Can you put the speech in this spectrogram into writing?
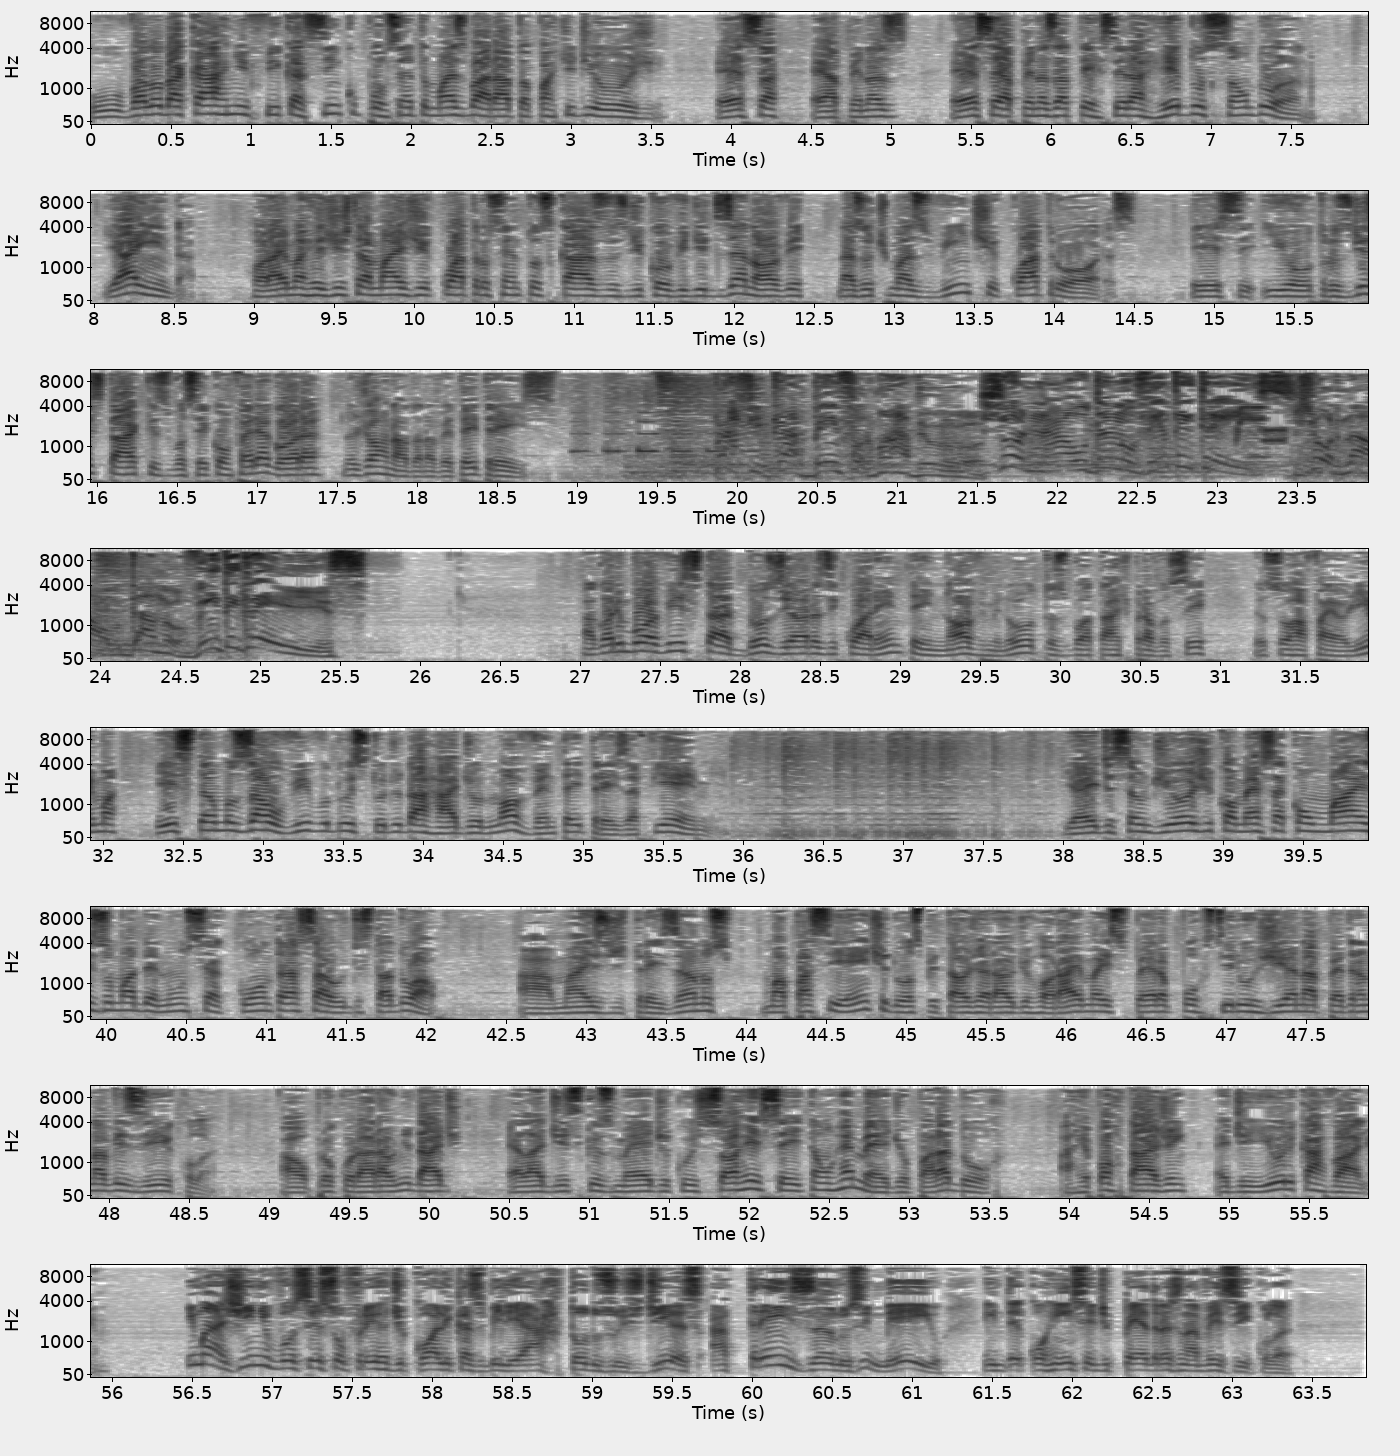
O valor da carne fica 5% mais barato a partir de hoje. Essa é apenas essa é apenas a terceira redução do ano. E ainda, Roraima registra mais de 400 casos de Covid-19 nas últimas 24 horas. Esse e outros destaques você confere agora no Jornal da 93. Para ficar bem informado, Jornal da 93. Jornal da 93. Agora em Boa Vista, 12 horas e 49 minutos. Boa tarde para você. Eu sou Rafael Lima e estamos ao vivo do estúdio da Rádio 93 FM. E a edição de hoje começa com mais uma denúncia contra a saúde estadual. Há mais de três anos, uma paciente do Hospital Geral de Roraima espera por cirurgia na pedra na vesícula. Ao procurar a unidade, ela diz que os médicos só receitam remédio para a dor. A reportagem é de Yuri Carvalho. Imagine você sofrer de cólicas biliar todos os dias há três anos e meio em decorrência de pedras na vesícula.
